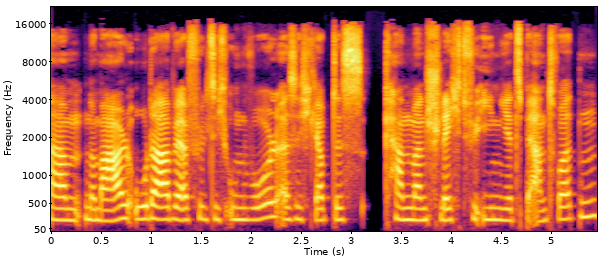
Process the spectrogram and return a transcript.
ähm, normal oder aber er fühlt sich unwohl. Also ich glaube, das kann man schlecht für ihn jetzt beantworten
